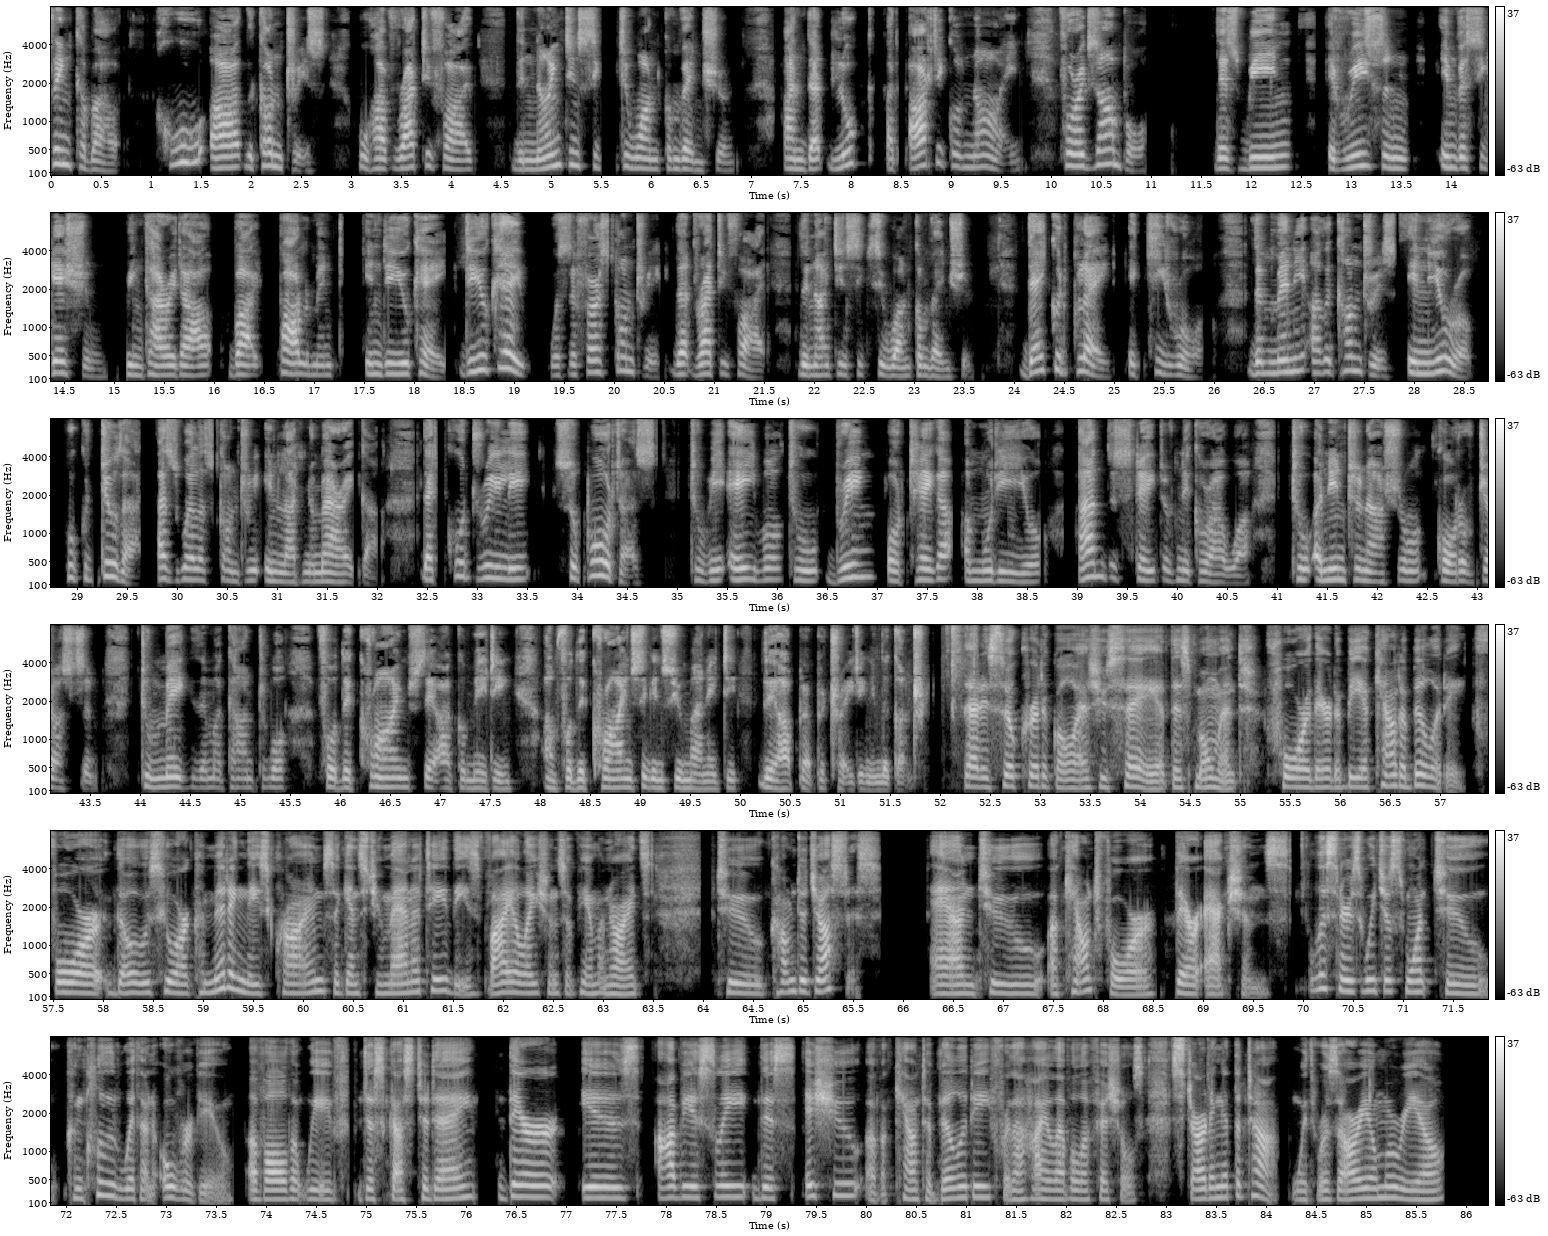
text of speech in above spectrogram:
think about who are the countries who have ratified the 1961 convention and that look at article 9 for example there's been a recent investigation being carried out by parliament in the UK the UK was the first country that ratified the 1961 convention. They could play a key role. Are many other countries in Europe who could do that, as well as countries in Latin America that could really support us to be able to bring Ortega and Murillo and the state of Nicaragua to an international court of justice to make them accountable for the crimes they are committing and for the crimes against humanity they are perpetrating in the country. That is so critical, as you say, at this moment, for there to be accountability for those who are committing these crimes against humanity, these violations of human rights, to come to justice and to account for their actions. Listeners, we just want to conclude with an overview of all that we've discussed today. There is obviously this issue of accountability for the high level officials, starting at the top with Rosario Murillo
